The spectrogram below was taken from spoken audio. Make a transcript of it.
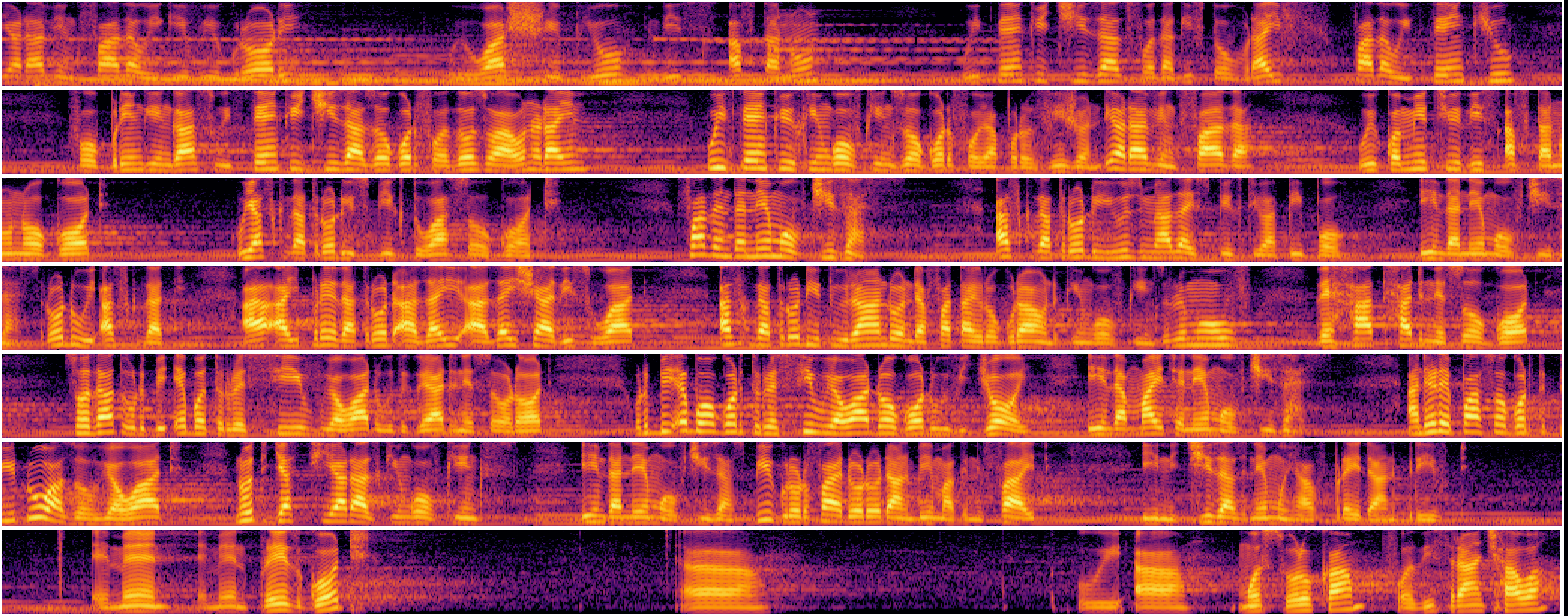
Dear loving Father, we give you glory. We worship you this afternoon. We thank you, Jesus, for the gift of life. Father, we thank you for bringing us. We thank you, Jesus, oh God, for those who are online. We thank you, King of Kings, oh God, for your provision. Dear loving Father, we commit you this afternoon, oh God. We ask that, Lord, you speak to us, oh God. Father, in the name of Jesus, ask that, Lord, you use me as I speak to your people. In the name of Jesus. Lord, we ask that, I, I pray that, Lord, as I, as I share this word, ask that, Lord, it will land on the fertile ground, King of Kings. Remove the heart hardness, oh God, so that we'll be able to receive your word with gladness, oh Lord. We'll be able, God, to receive your word, oh God, with joy in the mighty name of Jesus. And help us, oh God, to be doers of your word, not just hearers, King of Kings, in the name of Jesus. Be glorified, O Lord, and be magnified. In Jesus' name we have prayed and believed. Amen. Amen. Praise God. Uh, we are most welcome for this lunch hour.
